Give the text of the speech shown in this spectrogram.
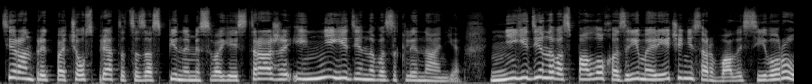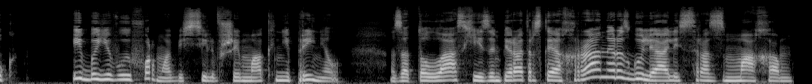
Тиран предпочел спрятаться за спинами своей стражи, и ни единого заклинания, ни единого сполоха зримой речи не сорвалось с его рук. и боевую форму обессилевший маг не принял. Зато ласхи из императорской охраны разгулялись с размахом.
